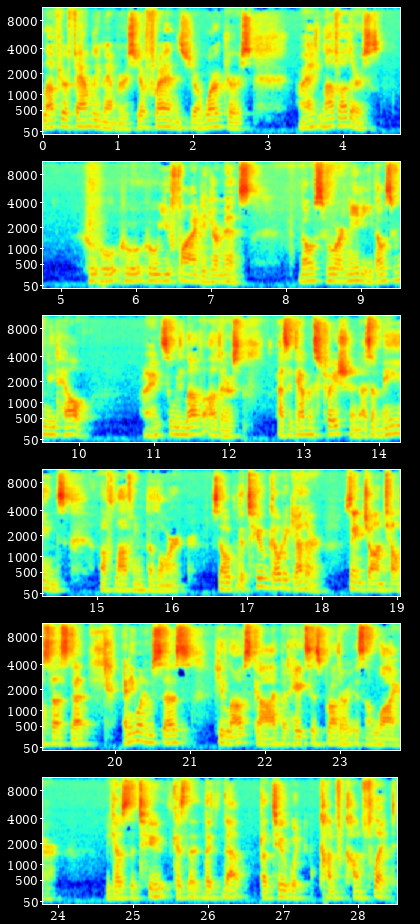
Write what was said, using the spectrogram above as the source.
Love your family members, your friends, your workers, right? Love others who, who, who, who you find in your midst, those who are needy, those who need help, right? So we love others as a demonstration, as a means of loving the Lord. So the two go together. St. John tells us that anyone who says he loves God but hates his brother is a liar because the two because the, the, that the two would conf- conflict.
